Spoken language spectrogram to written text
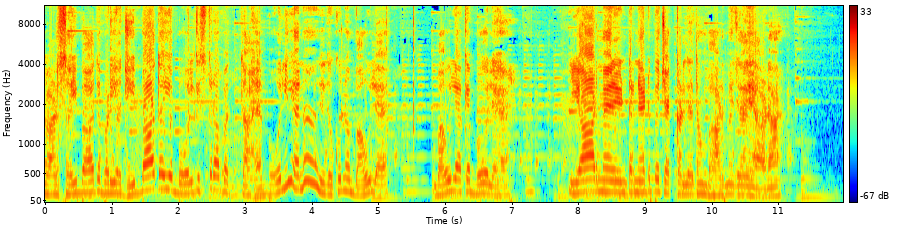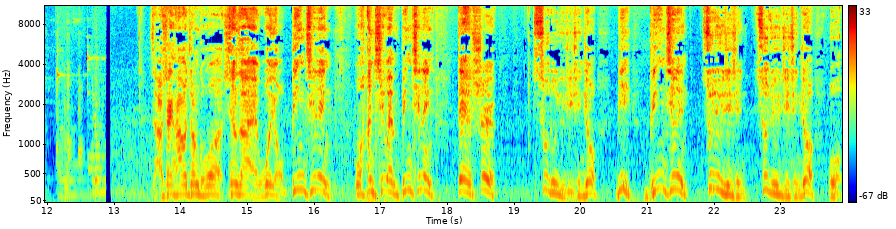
यार, सही बात है, बड़ी अजीब बात है, ये बोल किस तरह बनता है? बोल ही है ना, ये देखो ना, बाउल है। बाउल है के बोल है। यार, मैं इंटरनेट पे चेक कर लेता हूँ, बाहर में जाए यार 早上好，中国！现在我有冰淇淋，我很喜欢冰淇淋，但是《速度与激情九》比冰淇淋《速度与激情》《速度与激情九》我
